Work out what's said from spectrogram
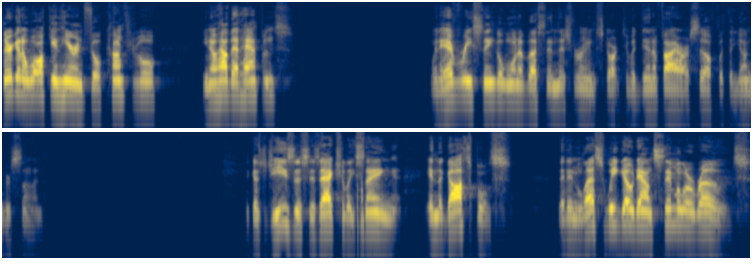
they're going to walk in here and feel comfortable, you know how that happens? When every single one of us in this room start to identify ourselves with the younger son. Because Jesus is actually saying in the Gospels, that unless we go down similar roads,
